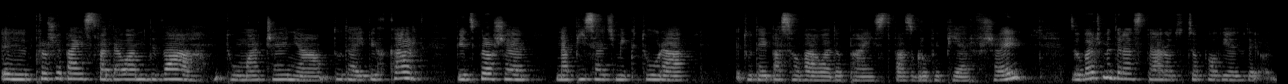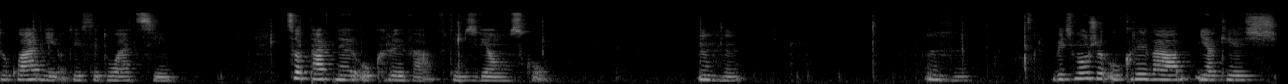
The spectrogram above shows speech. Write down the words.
yy, proszę Państwa, dałam dwa tłumaczenia tutaj tych kart, więc proszę napisać mi, która tutaj pasowała do Państwa z grupy pierwszej. Zobaczmy teraz Tarot, co powie tutaj dokładniej o tej sytuacji. Co partner ukrywa w tym związku? Mhm. Mhm. Być może ukrywa jakieś,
